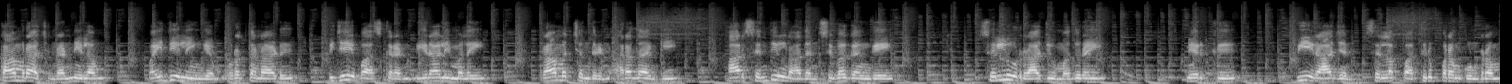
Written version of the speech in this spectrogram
Kamaraj Nannilam Vaithilingam Orathanadu Vijayabhaskaran Viralimalai Ramachandran Aranthangi R. Senthilnathan Sivaganga Sellur Raju Madurai மேற்கு V. Rajan Chellappa Thiruparankundram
